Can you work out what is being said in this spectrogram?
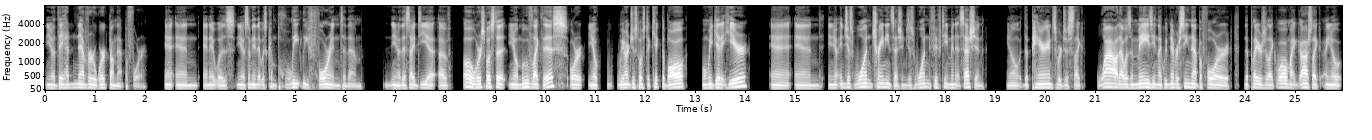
you know, they had never worked on that before. And, and, and it was, you know, something that was completely foreign to them. You know, this idea of, oh, we're supposed to, you know, move like this, or you know, we aren't just supposed to kick the ball when we get it here. And, and you know, in just one training session, just one 15 minute session, you know, the parents were just like, wow, that was amazing. Like we've never seen that before. The players are like, oh my gosh, like, you know,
